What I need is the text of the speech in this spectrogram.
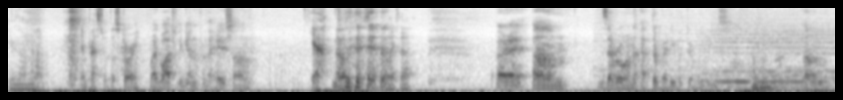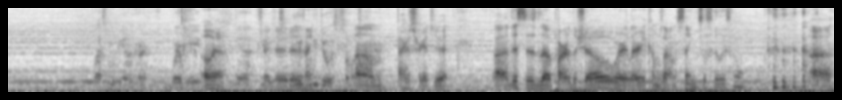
even though I'm not impressed with the story. I'd watch it again for the Hey song. Yeah, was, I like that. All right. Um, is everyone at the ready with their movies? Um, last movie on Earth where we. Oh yeah. yeah. you, do- do the you, thing? you do it so much. Um, I just forget to do it. Uh, this is the part of the show where Larry comes out and sings a silly song. uh,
